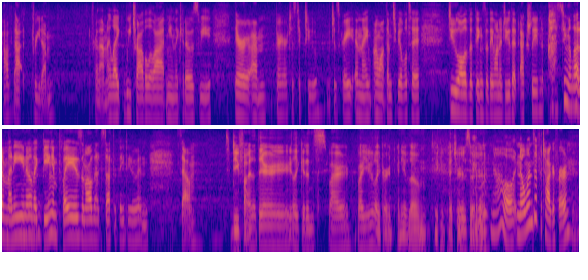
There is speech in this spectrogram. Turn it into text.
have that freedom for them. I like we travel a lot. Me and the kiddos, we they're um, very artistic too, which is great, and I, I want them to be able to do all of the things that they want to do that actually end up costing a lot of money. You know, Yeah. like being in plays and all that stuff that they do, and so Do you find that they're like get inspired by you? Like, are any of them taking pictures or? No, no one's a photographer, Okay.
